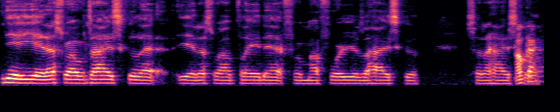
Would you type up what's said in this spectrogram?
Yeah, yeah, that's where I went to high school at. Yeah, that's where I played at for my four years of high school. Center High School. Okay.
